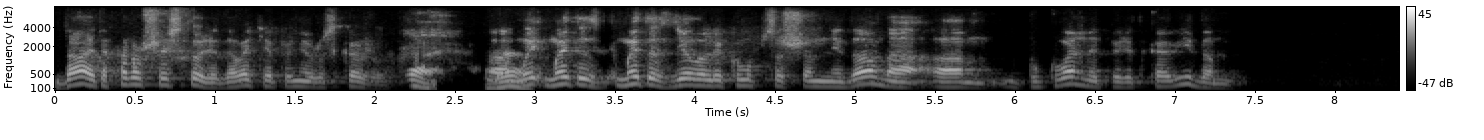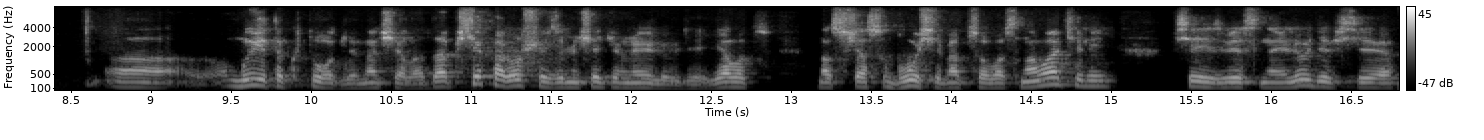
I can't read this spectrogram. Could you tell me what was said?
Да, это хорошая история. Давайте я про нее расскажу. Да, а, да. Мы, мы, это, мы это сделали клуб совершенно недавно, буквально перед ковидом. Мы это кто для начала? Да, все хорошие, замечательные люди. Я вот у нас сейчас 8 отцов-основателей, все известные люди, все,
